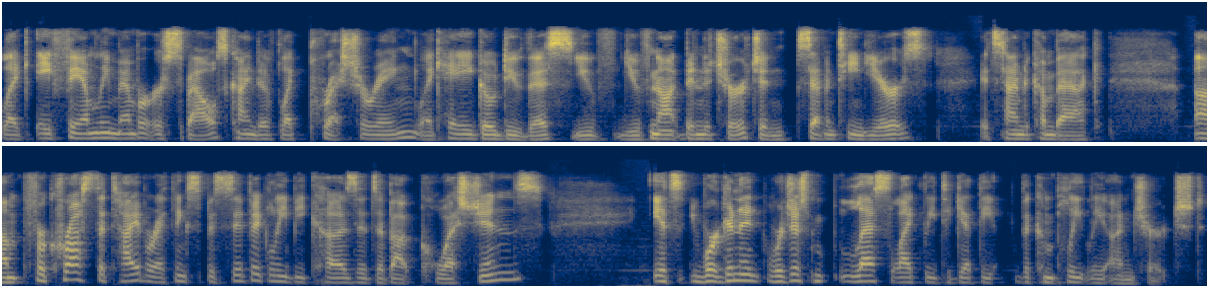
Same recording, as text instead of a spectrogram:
like a family member or spouse kind of like pressuring, like, "Hey, go do this. You've you've not been to church in 17 years. It's time to come back." Um, for Cross the Tiber, I think specifically because it's about questions it's we're gonna we're just less likely to get the the completely unchurched.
